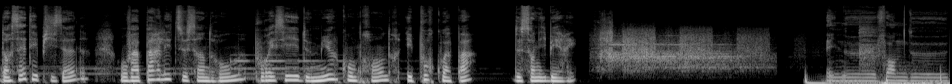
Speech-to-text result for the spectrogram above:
Dans cet épisode, on va parler de ce syndrome pour essayer de mieux le comprendre et pourquoi pas de s'en libérer. Il y a une forme de,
